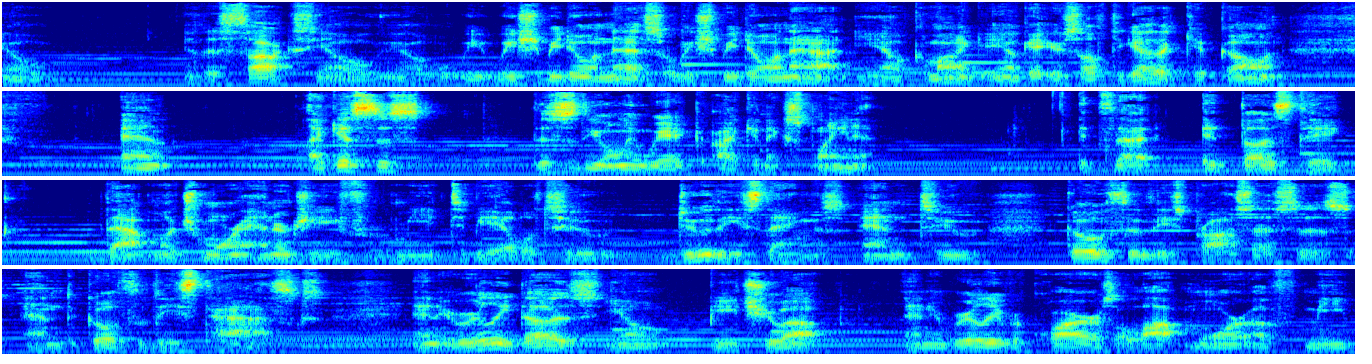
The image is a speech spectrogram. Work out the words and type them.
you know, this sucks, you know, you know, we, we should be doing this or we should be doing that, you know, come on, you know, get yourself together, keep going. And I guess this, this is the only way I, can explain it. It's that it does take that much more energy for me to be able to do these things and to go through these processes and to go through these tasks. And it really does, you know, beat you up. And it really requires a lot more of me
